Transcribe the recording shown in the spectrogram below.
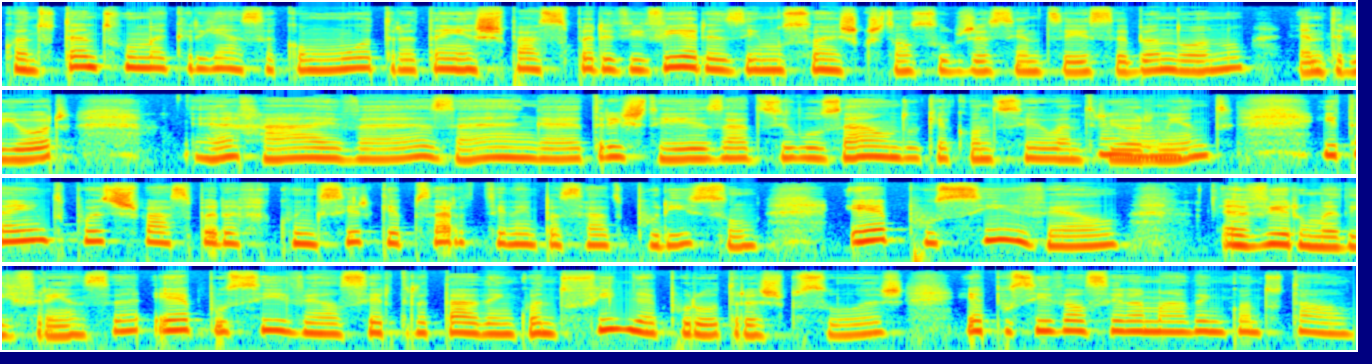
quando tanto uma criança como outra têm espaço para viver as emoções que estão subjacentes a esse abandono anterior, a raiva, a zanga, a tristeza, a desilusão do que aconteceu anteriormente uhum. e têm depois espaço para reconhecer que, apesar de terem passado por isso, é possível haver uma diferença, é possível ser tratada enquanto filha por outras pessoas, é possível ser amada enquanto tal.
